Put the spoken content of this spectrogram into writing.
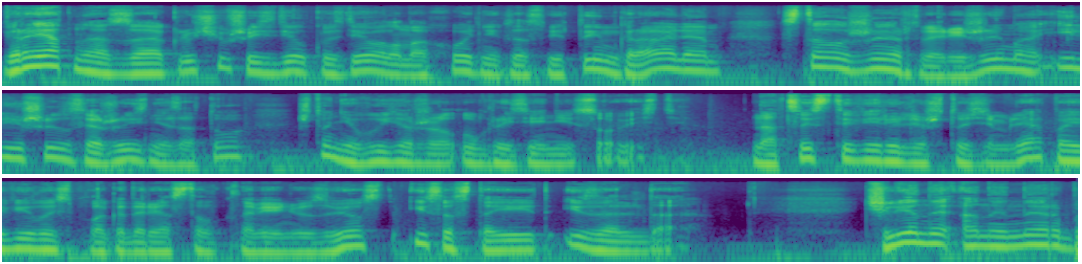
Вероятно, заключивший сделку с дьяволом охотник за святым Граалем стал жертвой режима и лишился жизни за то, что не выдержал угрызений совести. Нацисты верили, что Земля появилась благодаря столкновению звезд и состоит изо льда. Члены АННРБ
